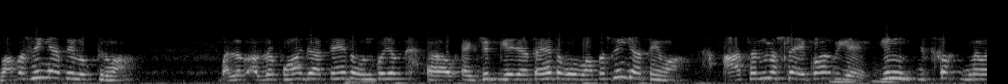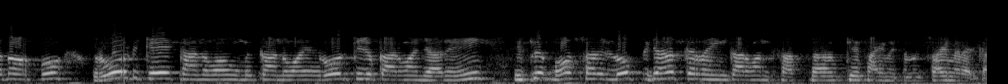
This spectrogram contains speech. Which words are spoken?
واپس نہیں جاتے لوگ پھر وہاں۔ مطلب اگر پہنچ جاتے ہیں تو ان کو جب ایگزٹ کیا جاتا ہے تو وہ واپس نہیں جاتے ہیں وہاں۔ اصل مسئلہ ایک اور بھی ہے۔ ان اس وقت میں بتاؤں آپ کو، روڈ کے کانواؤں میں کانوائے روڈ کے جو کاروان جا رہے ہیں، اس میں بہت سارے لوگ تجارت کر رہے ہیں ان کاروان کے ساتھ ساتھ کے سائے میں سائے میں رہ کر۔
